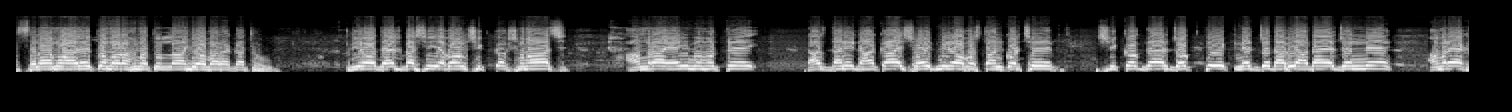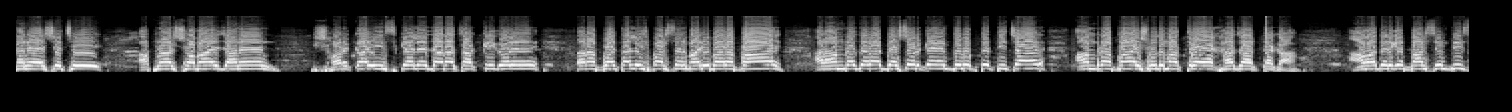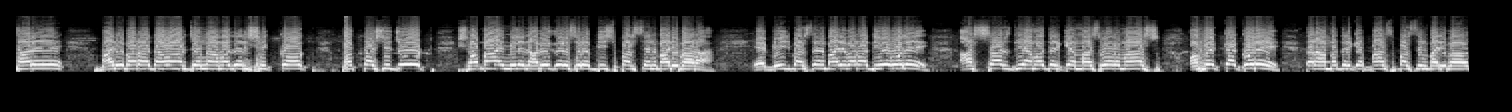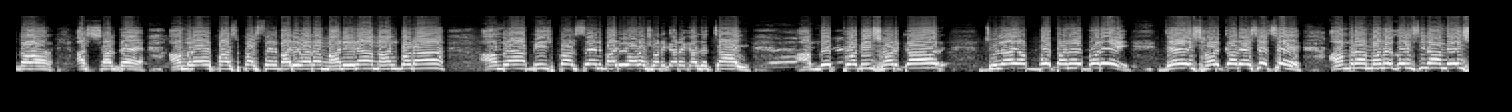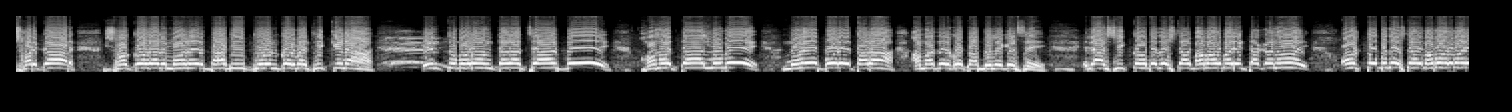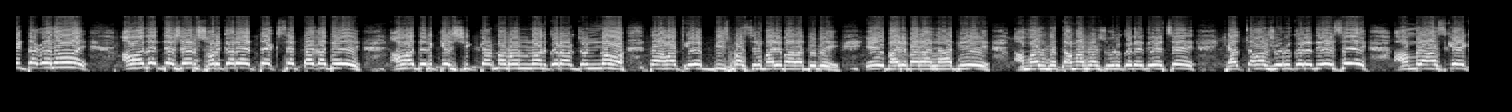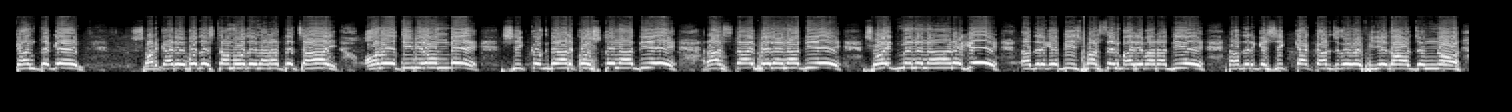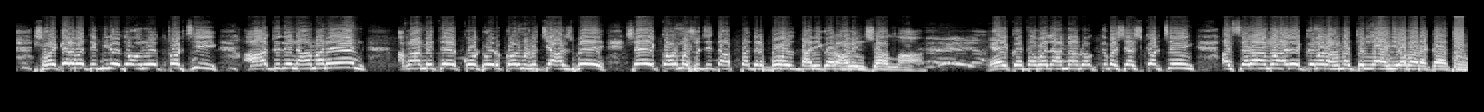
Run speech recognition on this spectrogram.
আসসালামু আলাইকুম রহমতুল্লাহ বারাকাত প্রিয় দেশবাসী এবং শিক্ষক সমাজ, আমরা এই মুহূর্তে রাজধানী ঢাকায় শহীদ মিলে অবস্থান করছে। শিক্ষকদের যৌক্তিক ন্যায্য দাবি আদায়ের জন্যে আমরা এখানে এসেছি। আপনার সবাই জানেন, সরকারি স্কেলে যারা চাকরি করে, তারা পঁয়তাল্লিশ পার্সেন্ট বাড়ি ভাড়া পায়। আর আমরা যারা বেসরকারি এমপিভুক্ত টিচার আমরা পাই শুধুমাত্র এক হাজার টাকা। আমাদেরকে পার্সেন্টেজ হারে বাড়ি ভাড়া দেওয়ার জন্য আমাদের শিক্ষক প্রত্যাশী জোট সবাই মিলে দাবি করেছিল বিশ পার্সেন্ট বাড়ি ভাড়া। এই বিশ পার্সেন্ট বাড়ি ভাড়া দিয়ে বলে আশ্বাস দিয়ে আমাদেরকে মাস পর মাস অপেক্ষা করে তারা আমাদেরকে পাঁচ পার্সেন্ট বাড়ি ভাড়া দেওয়ার আশ্বাস দেয়। আমরা পাঁচ পার্সেন্ট বাড়ি ভাড়া মানি না, মানবো না। আমরা বিশ পার্সেন্ট বাড়ি ভাড়া সরকারের কাছে চাই। আবেগপ্রবী সরকার জুলাই অভ্যতানের পরে যে সরকার এসেছে, আমরা মনে করেছিলাম এই সরকার সকলের মনের দাবি পূরণ করবে ঠিক কিনা? কিন্তু বরং তারা চার পেয়ে ক্ষমতা লোভে মহে পড়ে তারা আমাদের কথা বলে গেছে। এটা শিক্ষা উপদেষ্টার বাবার বাড়ির টাকা নয়, অর্থ উপদেষ্টার বাবার বাড়ির টাকা নয়। আমাদের দেশের সরকারের ট্যাক্সের টাকা দিয়ে আমাদেরকে শিক্ষার মান উন্নয়ন করার জন্য তারা আমাদেরকে বিশ পার্সেন্ট বাড়ি ভাড়া দেবে। এই বাড়ি ভাড়া না দিয়ে আমাদের তামাশা শুরু করে দিয়েছে খেলতামাশা শুরু করে দিয়েছে। আমরা আজকে এখান থেকে সরকারি উপদেষ্টা মহোদয় জানাতে চাই, অনতি বিলম্বে শিক্ষকদের আর কষ্ট না দিয়ে, রাস্তায় ফেলে না দিয়ে, শহীদ মেনে না রেখে তাদেরকে বিশ পার্সেন্ট বাড়ি ভাড়া দিয়ে তাদেরকে শিক্ষা কার্যক্রমে ফিরিয়ে দেওয়ার জন্য সরকারের প্রতি বিরত অনুরোধ করছি। আর যদি না মানেন, আগামীতে কঠোর কর্মসূচি আসবে। সেই কর্মসূচিতে আপনাদের বল দাবি করা হবে ইনশাআল্লাহ। এই কথা বলে আমি আমার বক্তব্য শেষ করছি। আসসালামু আলাইকুম রহমতুল্লাহ বারাকাতুহ।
